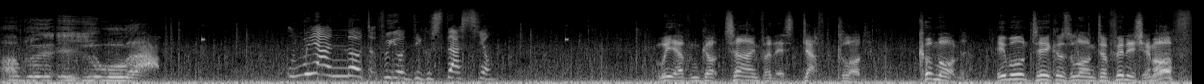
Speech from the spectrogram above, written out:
I'm gonna eat you all up. We are not for your degustation. We haven't got time for this daft clod. Come on, it won't take us long to finish him off.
